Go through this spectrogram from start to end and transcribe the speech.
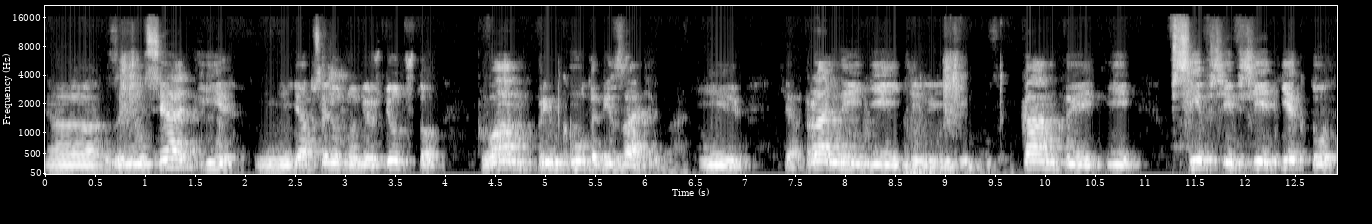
э, занялся. И я абсолютно убежден, что к вам примкнут обязательно и театральные деятели, и музыканты, и все-все-все те, кто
